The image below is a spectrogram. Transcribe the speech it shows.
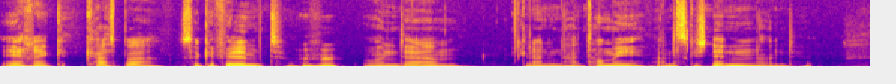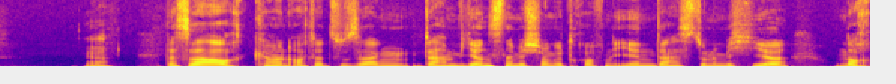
Erik Kasper, so gefilmt Mhm. und genau, dann hat Tommy alles geschnitten und Das war auch, kann man auch dazu sagen, da haben wir uns nämlich schon getroffen, Ian. Da hast du nämlich hier noch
